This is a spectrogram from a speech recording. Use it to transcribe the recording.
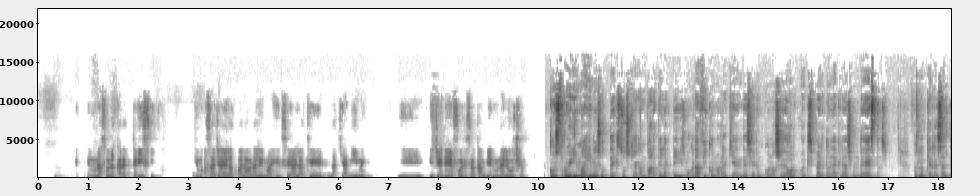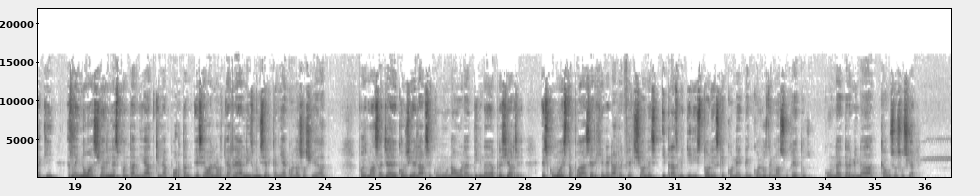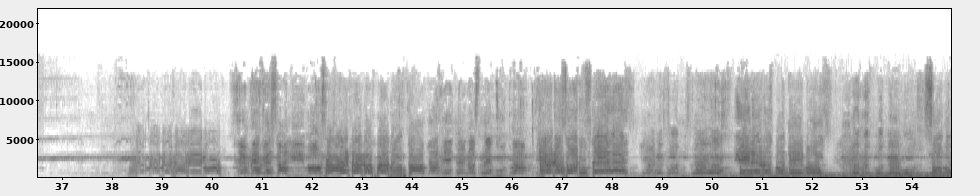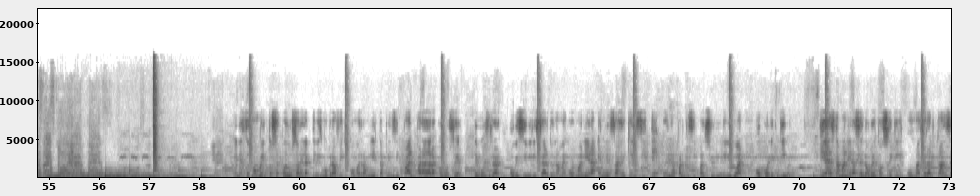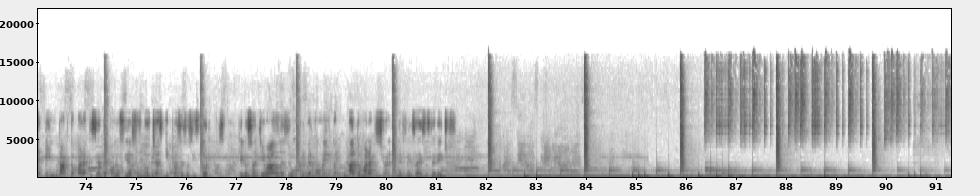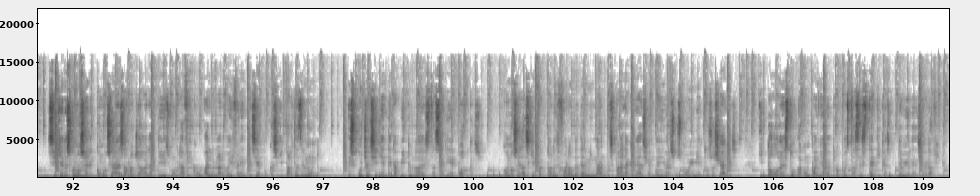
en una sola característica, que más allá de la palabra, la imagen sea la que, la que anime y, y llene de fuerza también una lucha. Construir imágenes o textos que hagan parte del activismo gráfico no requieren de ser un conocedor o experto en la creación de estas, pues lo que resalta aquí es la innovación y la espontaneidad que le aportan ese valor de realismo y cercanía con la sociedad, pues más allá de considerarse como una obra digna de apreciarse, es como ésta puede hacer generar reflexiones y transmitir historias que conecten con los demás sujetos con una determinada causa social. En estos momentos se puede usar el activismo gráfico como herramienta principal para dar a conocer, demostrar o visibilizar de una mejor manera el mensaje que incite una participación individual o colectiva. Y de esta manera se logre conseguir un mayor alcance e impacto para que sean reconocidas sus luchas y procesos históricos, que los han llevado desde un primer momento a tomar acción en defensa de sus derechos. Conocer cómo se ha desarrollado el activismo gráfico a lo largo de diferentes épocas y partes del mundo, escucha el siguiente capítulo de esta serie de podcasts. Conocerás qué factores fueron determinantes para la creación de diversos movimientos sociales y todo esto acompañado de propuestas estéticas de violencia gráfica.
